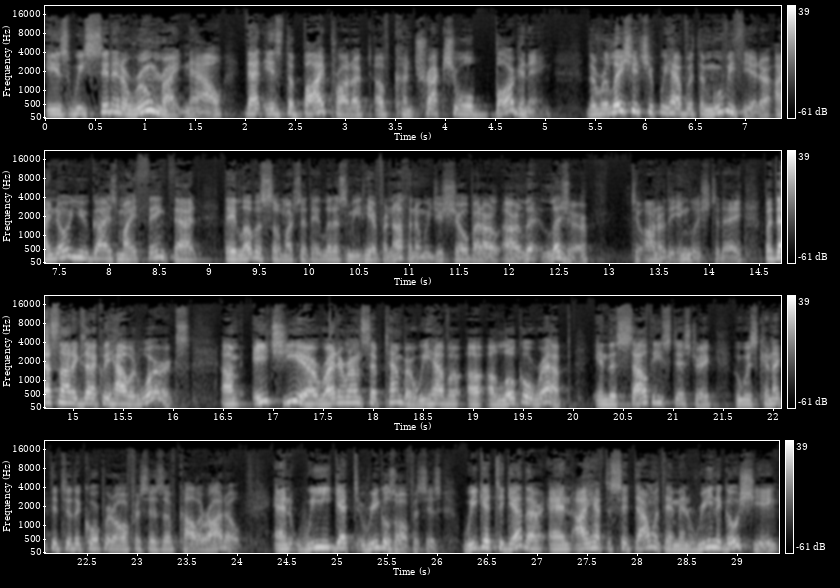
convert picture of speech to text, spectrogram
is we sit in a room right now that is the byproduct of contractual bargaining. The relationship we have with the movie theater, I know you guys might think that they love us so much that they let us meet here for nothing and we just show up at our, our le- leisure to honor the English today, but that's not exactly how it works. Um, each year, right around September, we have a, a, a, local rep in the Southeast District who is connected to the corporate offices of Colorado. And we get to, Regal's offices. We get together, and I have to sit down with him and renegotiate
